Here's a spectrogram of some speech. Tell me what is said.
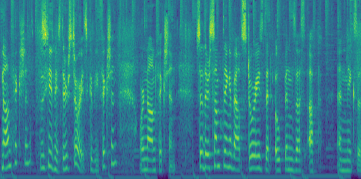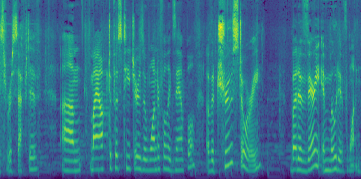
nonfiction, excuse me, through stories. It could be fiction or nonfiction. So there's something about stories that opens us up and makes us receptive. Um, my octopus teacher is a wonderful example of a true story but a very emotive one.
